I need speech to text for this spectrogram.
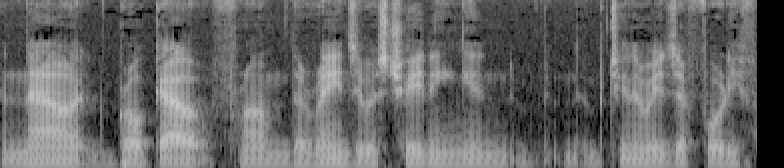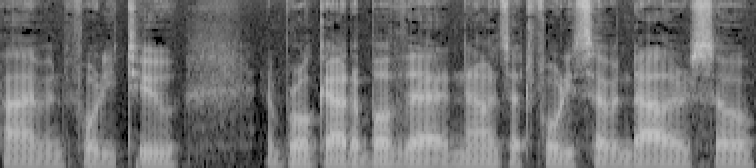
and now it broke out from the range it was trading in between the range of 45 and 42 it broke out above that and now it's at $47 so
